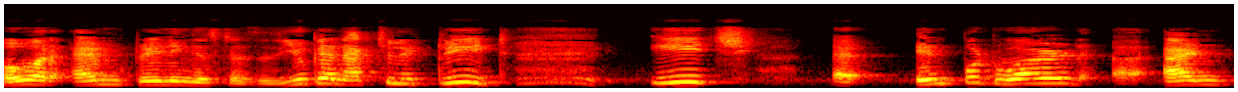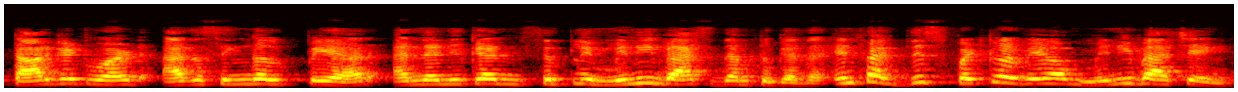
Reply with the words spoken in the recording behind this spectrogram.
over M training instances. You can actually treat each uh, input word uh, and target word as a single pair and then you can simply mini batch them together. In fact, this particular way of mini batching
